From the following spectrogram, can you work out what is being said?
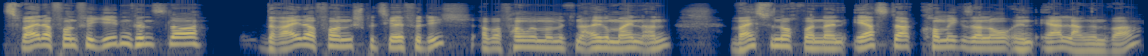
Zwei davon für jeden Künstler, drei davon speziell für dich. Aber fangen wir mal mit den allgemeinen an. Weißt du noch, wann dein erster Comic-Salon in Erlangen war?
